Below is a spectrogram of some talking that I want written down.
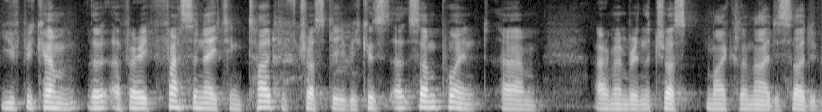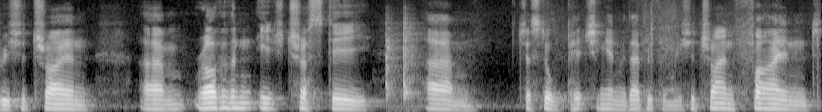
you've become the, a very fascinating type of trustee because at some point, um, I remember in the trust, Michael and I decided we should try and um, rather than each trustee um, just all pitching in with everything, we should try and find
